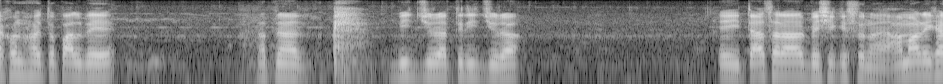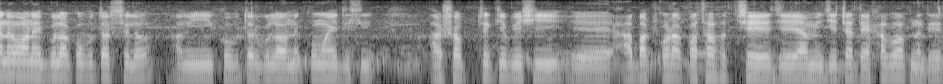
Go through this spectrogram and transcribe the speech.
এখন হয়তো পালবে আপনার বিশ জোড়া, তিরিশ জোড়া। এই তাছাড়া আর বেশি কিছু নয় আমার এখানেও অনেকগুলো কবুতর ছিল। আমি কবুতরগুলো অনেক কমাই দিছি। আর সব থেকে বেশি এ, অবাক করা কথা হচ্ছে যে আমি যেটা দেখাবো আপনাদের।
